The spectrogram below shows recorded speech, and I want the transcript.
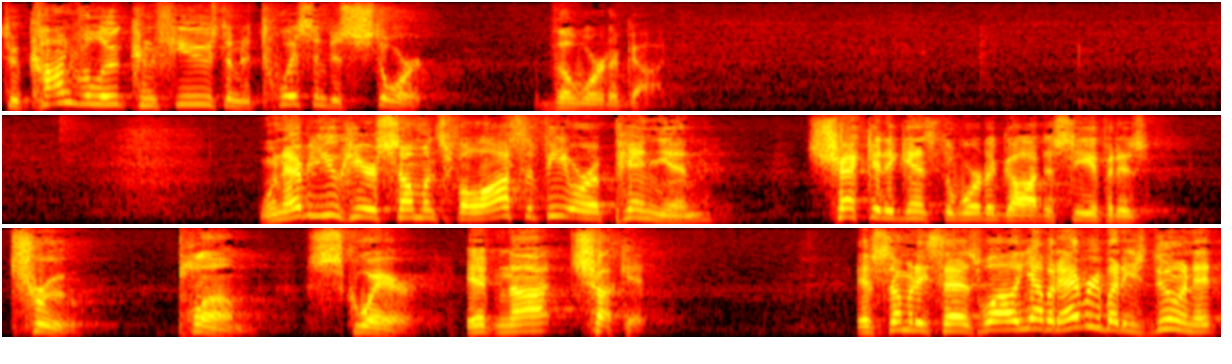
to convolute, confuse, and to twist and distort the Word of God. Whenever you hear someone's philosophy or opinion, check it against the Word of God to see if it is true, plumb, square. If not, chuck it. If somebody says, well, yeah, but everybody's doing it,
